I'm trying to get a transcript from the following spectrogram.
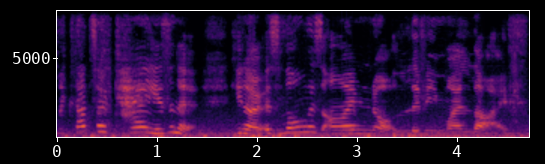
Like, that's okay, isn't it? You know, as long as I'm not living my life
